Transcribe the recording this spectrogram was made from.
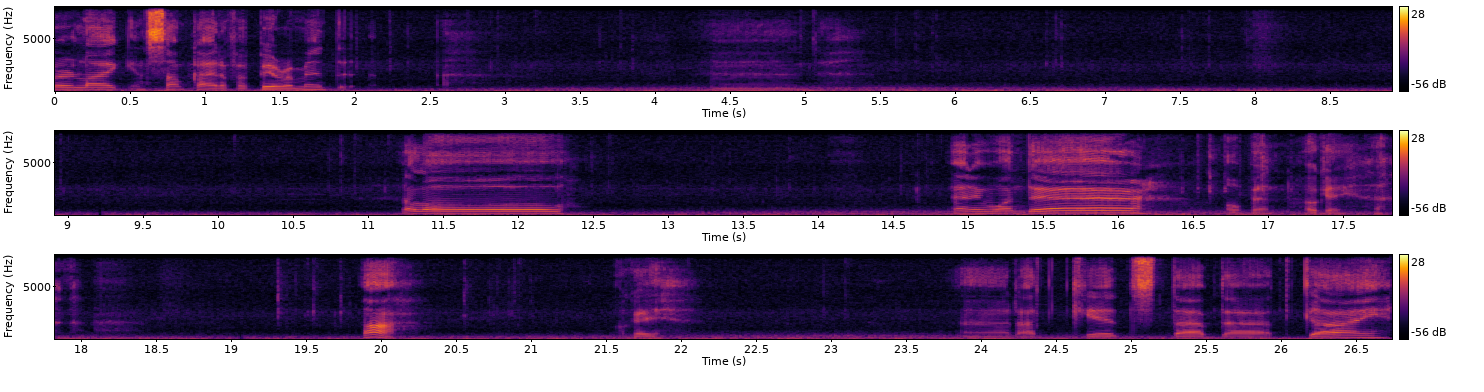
We're like in some kind of a pyramid. And Hello. Anyone there? Open. Okay. ah. Okay. Uh, that kid stabbed that guy.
